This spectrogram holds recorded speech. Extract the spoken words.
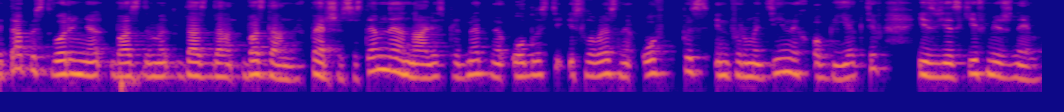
Етапи створення баз, баз баз даних. Перше системний аналіз предметної області і словесний опис інформаційних об'єктів і зв'язків між ними.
